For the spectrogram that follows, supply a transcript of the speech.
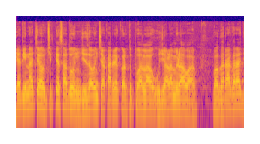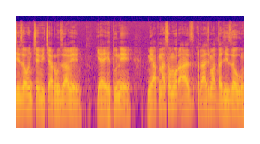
या दिनाचे औचित्य साधून जिजाऊंच्या कार्यकर्तृत्वाला उजाळा मिळावा व घराघरात जिजाऊंचे विचार रुजावे या हेतूने मी आपणासमोर आज राजमाता जिजाऊ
